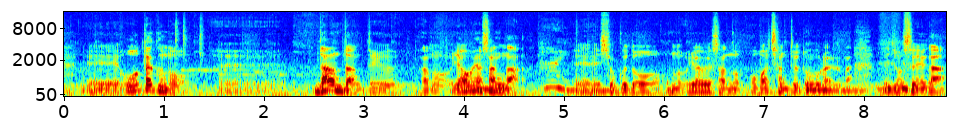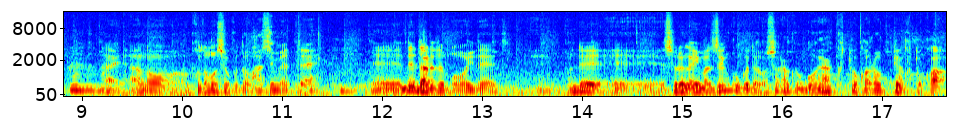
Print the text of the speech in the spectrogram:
えー、大田区の、えーダンダンというあの八百屋さんが、うんはい、えー、食堂の八百屋さんのおばちゃんというと怒られるな、うん、女性が、はい、あの子ども食堂を始めて、えー、で誰でもおいでで、えー、それが今全国でおそらく500とか600とか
